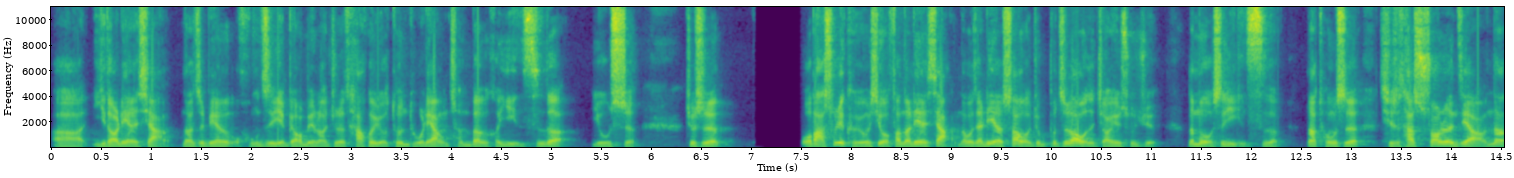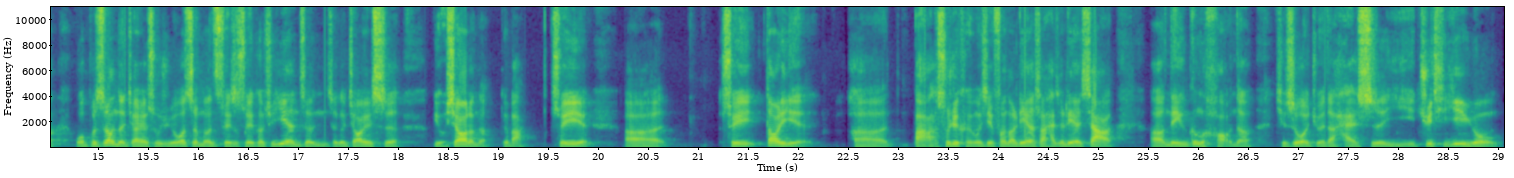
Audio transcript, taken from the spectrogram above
啊移到链下？那这边红字也标明了，就是它会有吞吐量、成本和隐私的优势。就是我把数据可用性我放到链下，那我在链上我就不知道我的交易数据，那么我是隐私。那同时其实它是双刃剑啊，那我不知道你的交易数据，我怎么随时随刻去验证你这个交易是有效的呢？对吧？所以呃，所以到底。呃，把数据可用性放到链上还是链下，呃，哪个更好呢？其实我觉得还是以具体应用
